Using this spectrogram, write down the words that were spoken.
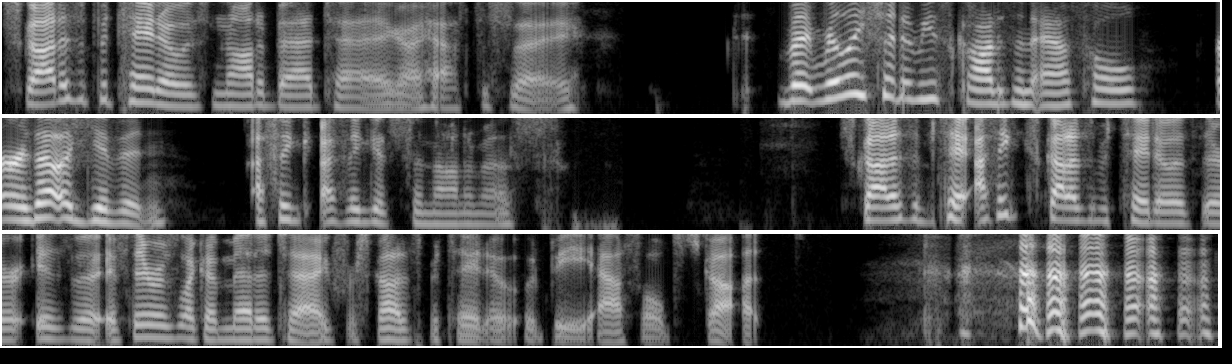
Scott as a potato is not a bad tag, I have to say. But really, should it be Scott as an asshole, or is that a given? I think I think it's synonymous. Scott as a potato. I think Scott as a potato is there is a if there was like a meta tag for Scott as a potato, it would be asshole Scott.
